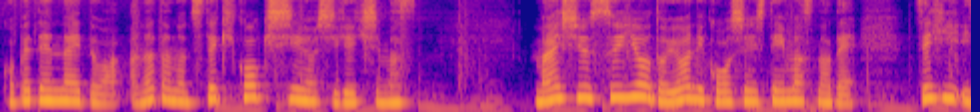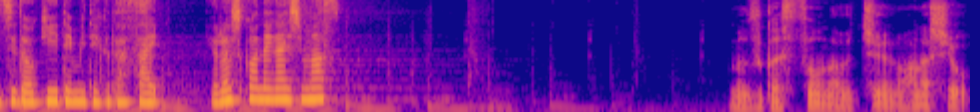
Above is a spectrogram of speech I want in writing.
コペテンナイトはあなたの知的好奇心を刺激します。毎週水曜土曜に更新していますので、ぜひ一度聞いてみてください。よろしくお願いします。難しそうな宇宙の話を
